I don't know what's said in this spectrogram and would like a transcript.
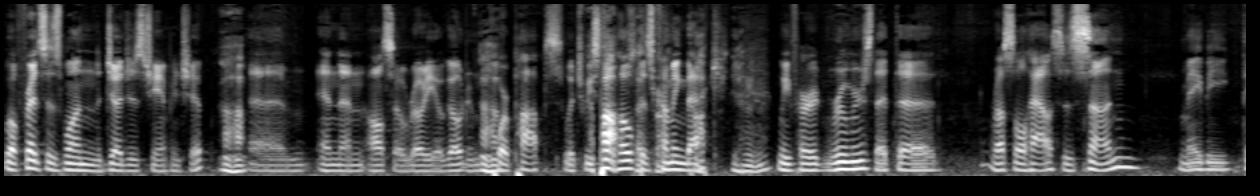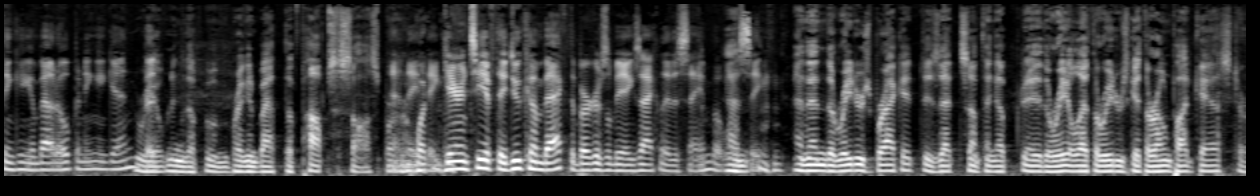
well Freds has won the judges championship Uh-huh. um, and then also rodeo goat and Uh-huh. poor pops which we Uh, still Pops, hope is right. coming back Pops, yeah. we've heard rumors that uh, Russell House's son may be thinking about opening again reopening the bringing back the pops sauce burger. and they, What- they guarantee if they do come back the burgers will be exactly the same but we'll and, see. and then the readers bracket is that something up uh, the reader let the readers get their own podcast or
